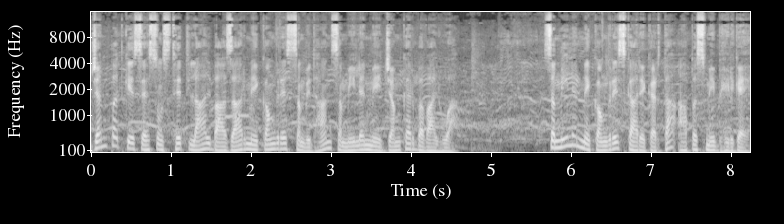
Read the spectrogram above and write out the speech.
जनपद के सहसों स्थित लाल बाज़ार में कांग्रेस संविधान सम्मेलन में जमकर बवाल हुआ। सम्मेलन में कांग्रेस कार्यकर्ता आपस में भिड़ गए।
